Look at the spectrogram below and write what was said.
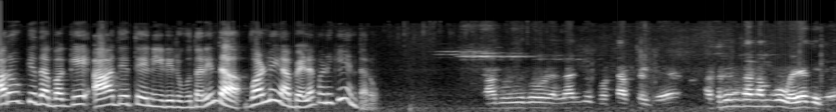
ಆರೋಗ್ಯದ ಬಗ್ಗೆ ಆದ್ಯತೆ ನೀಡಿರುವುದರಿಂದ ಒಳ್ಳೆಯ ಬೆಳವಣಿಗೆ ಎಂದರು. ಅದು ಇದು ಎಲ್ಲರಿಗೂ ಗೊತ್ತಾಗ್ತಿದೆ ಅದರಿಂದ ನಮಗೂ ಒಳ್ಳೆಯದಿದೆ.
